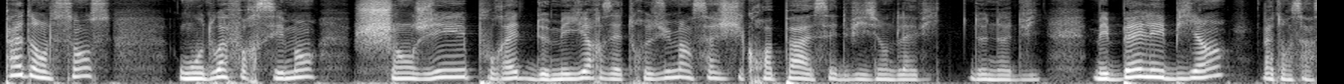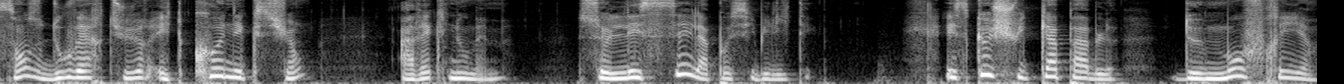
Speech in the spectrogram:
Pas dans le sens où on doit forcément changer pour être de meilleurs êtres humains, ça j'y crois pas à cette vision de la vie, de notre vie, mais bel et bien bah, dans un sens d'ouverture et de connexion avec nous-mêmes, se laisser la possibilité. Est-ce que je suis capable de m'offrir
